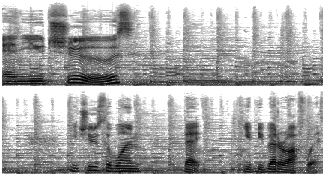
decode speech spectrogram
and you choose you choose the one that you'd be better off with.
